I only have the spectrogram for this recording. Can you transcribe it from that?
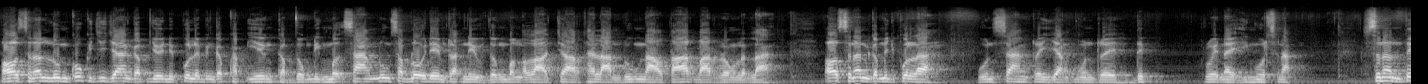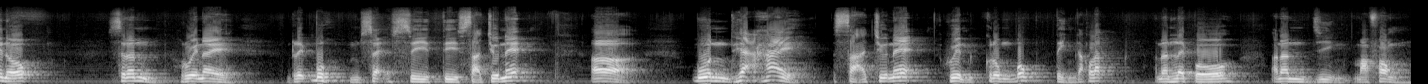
Ờ, Arsenal lùm cố kỳ giang gặp dây nịp lên gặp khắp yên, gặp đồng đình mở sang, nung sắp lội đêm rạc nìu đồng bằng là char Thái Lan lùng nào ta bà rong lần ờ, là Arsenal gặp nịp là vun sang rây giang vun rê dịp rồi này in ngột sẵn sẵn tên ốc sẵn rồi này rê bố sẽ xì tì xả chư nẹ ờ buồn thẹ hai xả chư nẹ huyện Krông Bốc, tỉnh Đắk Lắk. Nên lại bố nên dình mà phòng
